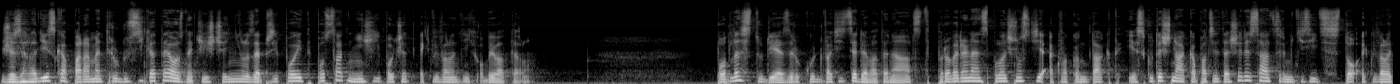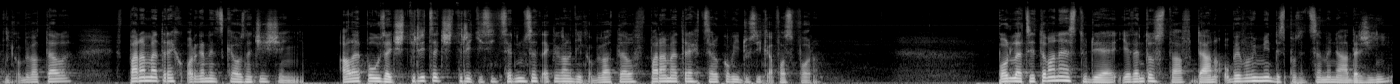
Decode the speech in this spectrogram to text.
že z hlediska parametru dusíkatého znečištění lze připojit podstatně nižší počet ekvivalentních obyvatel. Podle studie z roku 2019 provedené společnosti Aquacontact je skutečná kapacita 67 100 ekvivalentních obyvatel v parametrech organického znečištění, ale pouze 44 700 ekvivalentních obyvatel v parametrech celkový dusík a fosfor. Podle citované studie je tento stav dán objevovými dispozicemi nádrží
